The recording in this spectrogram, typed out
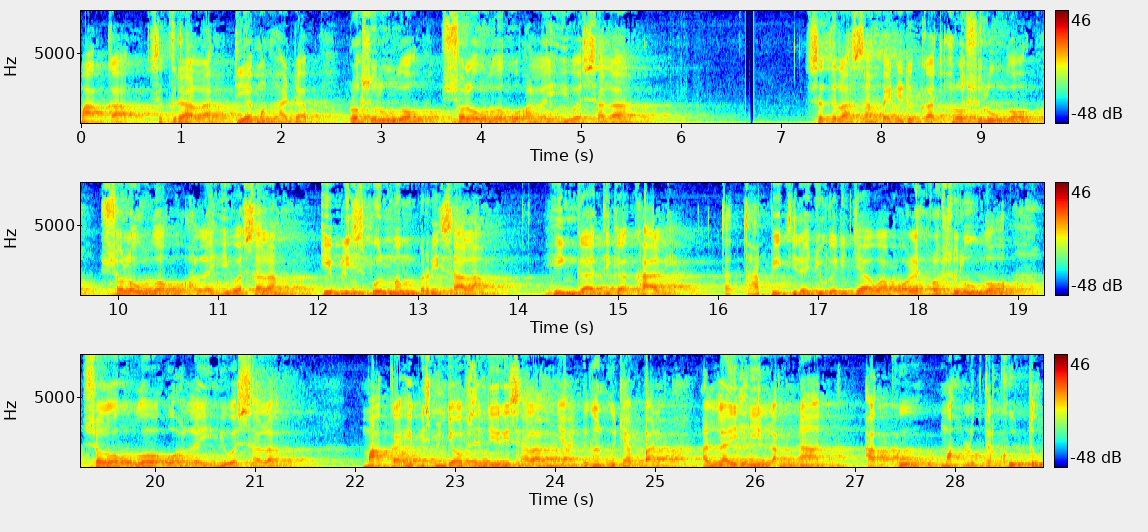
Maka segeralah dia menghadap Rasulullah Shallallahu Alaihi Wasallam. Setelah sampai di dekat Rasulullah Shallallahu Alaihi Wasallam, iblis pun memberi salam hingga tiga kali, tetapi tidak juga dijawab oleh Rasulullah Shallallahu Alaihi Wasallam. Maka iblis menjawab sendiri salamnya dengan ucapan Alaihi laknat, aku makhluk terkutuk.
